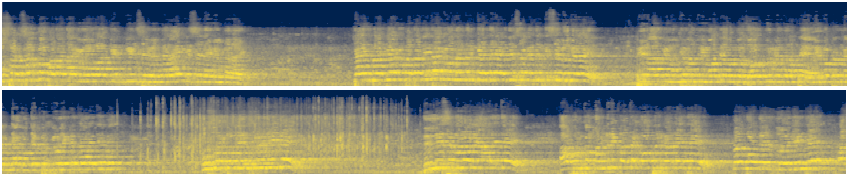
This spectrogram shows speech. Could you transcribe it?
उस वक्त सबको पता था कि वो आखिर किन से मिलकर आए, किससे नहीं मिलकर आए। क्या इन पार्टियों को पता नहीं था कि वो लंदन के अंदर या विदेशों के अंदर किससे मिलकर आए? फिर आपके मुख्यमंत्री महोदय उनको जोधपुर के अंदर अपने हेलीकॉप्टर में अटैक होते फिर क्यों लेकर जा रहे थे भाई उस वक्त वो देश में नहीं थे। दिल्ली से बुलाने आ रहे थे। आप उनको मंत्री पद तक ऑफ़र कर रहे थे। तब वो देशद्रोही नहीं थे। और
